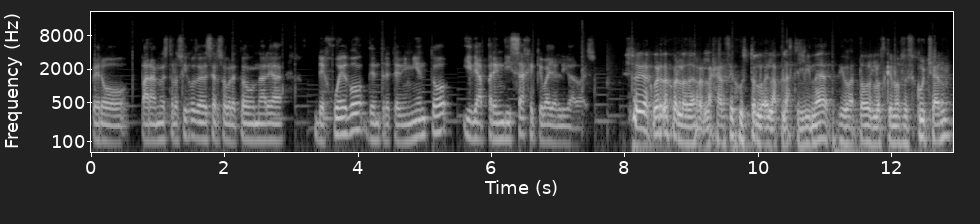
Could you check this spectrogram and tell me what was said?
pero para nuestros hijos debe ser sobre todo un área de juego, de entretenimiento y de aprendizaje que vaya ligado a eso. Estoy de acuerdo con lo de relajarse, justo lo de la plastilina. Digo, a todos los que nos escuchan,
